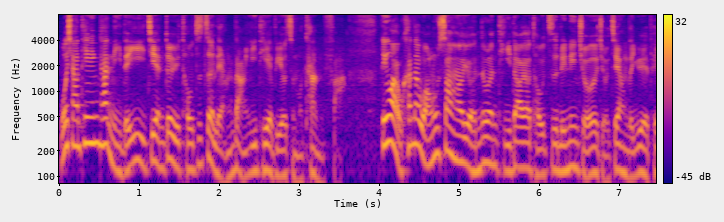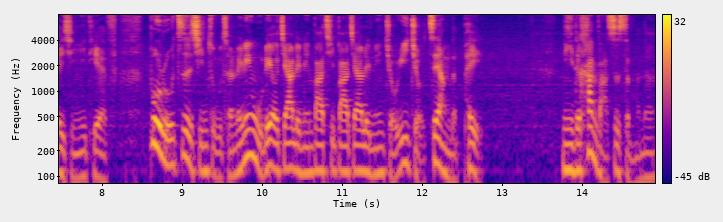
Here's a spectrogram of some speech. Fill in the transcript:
我想听听看你的意见，对于投资这两档 ETF 有什么看法？另外，我看到网络上啊，有很多人提到要投资零零九二九这样的月配型 ETF，不如自行组成零零五六加零零八七八加零零九一九这样的配。你的看法是什么呢？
